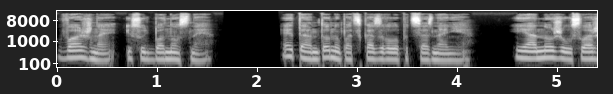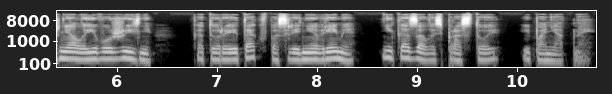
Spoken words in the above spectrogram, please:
Важное и судьбоносное. Это Антону подсказывало подсознание. И оно же усложняло его жизнь, которая и так в последнее время не казалась простой и понятной.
